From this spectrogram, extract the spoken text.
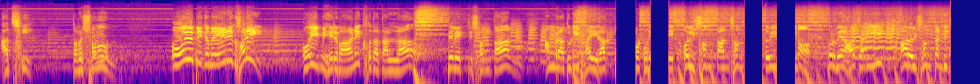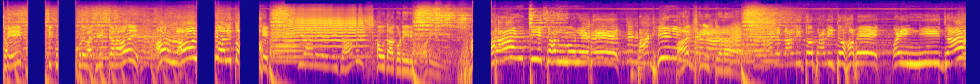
আছি। তবে শুনুন ওই বেগমের ঘরে ওই মেহেরবানে খোদা তাল্লা দেবে একটি সন্তান। আমরা দুটি ভাই রাখব ওই সন্তান সন্তান করবে হাজারি আর ওই সন্তানটি বাজির জানায় আর লাল পালিত ইরানের নিজাম সৌদাগরের ঘরে। সন্তানটি জন্ম নেবে বাঘিনী বাঘিনী লালিত পালিত হবে ওই নিজাম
